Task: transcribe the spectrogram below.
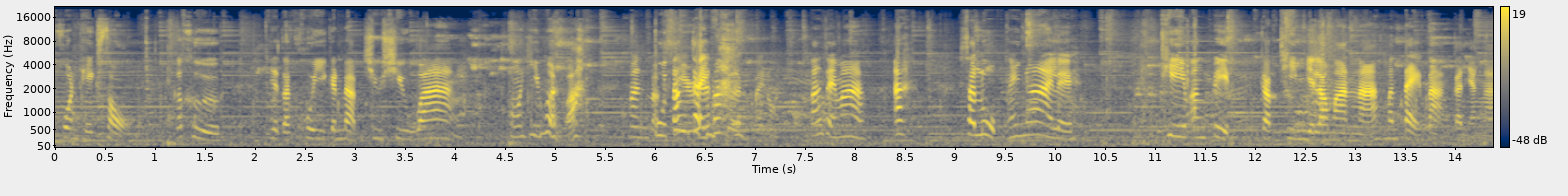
ทุกคนเทคสองก็คือ อยากจะคุยกันแบบชิวๆว่าง เพราะเมื่อกี้เหมือนว่า มันแบบกูตั้งใจมาก เกินไปหน่อยตั้งใจมากอะสรุปง่ายๆเลย ทีมอังกฤษกับทีมเยอรมันนะ มันแตกต่างกันยังไง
